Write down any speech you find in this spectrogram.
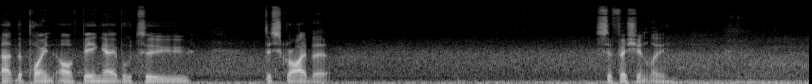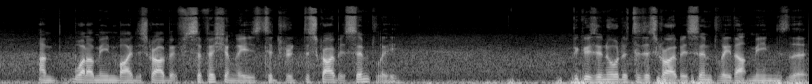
at the point of being able to describe it sufficiently. And what I mean by describe it sufficiently is to d- describe it simply. Because in order to describe it simply, that means that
